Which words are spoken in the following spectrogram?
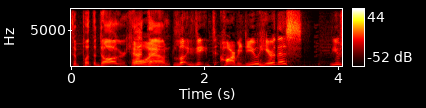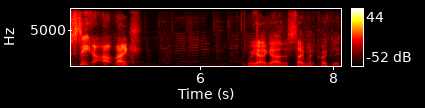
to put the dog or cat boy. down. Look, d- d- Harvey. Do you hear this? You see, uh, like We gotta get out of this segment quickly.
